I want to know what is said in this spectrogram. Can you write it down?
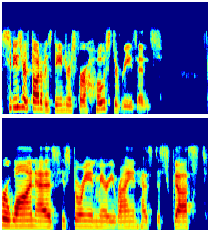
Cities are thought of as dangerous for a host of reasons. For one, as historian Mary Ryan has discussed,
